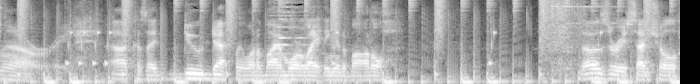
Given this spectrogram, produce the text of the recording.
Alright. Because uh, I do definitely want to buy more lightning in a bottle. Those are essential.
